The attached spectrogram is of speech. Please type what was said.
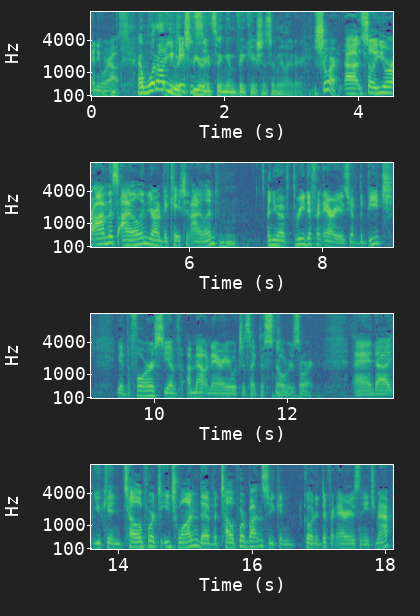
anywhere else. And what are In you Vacation Sim- experiencing in Vacation Simulator? Sure. Uh, so you are on this island. You're on vacation island, and you have three different areas. You have the beach, you have the forest, you have a mountain area, which is like the snow resort. And uh, you can teleport to each one. They have a teleport button, so you can go to different areas in each map.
